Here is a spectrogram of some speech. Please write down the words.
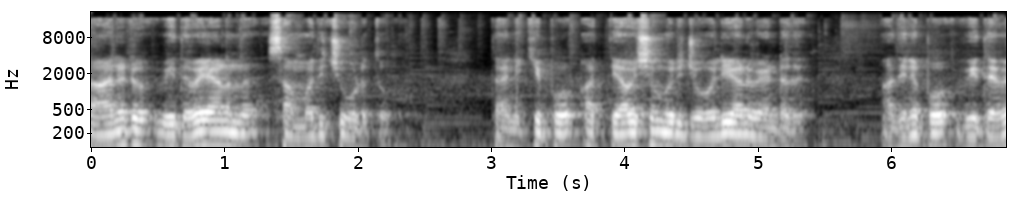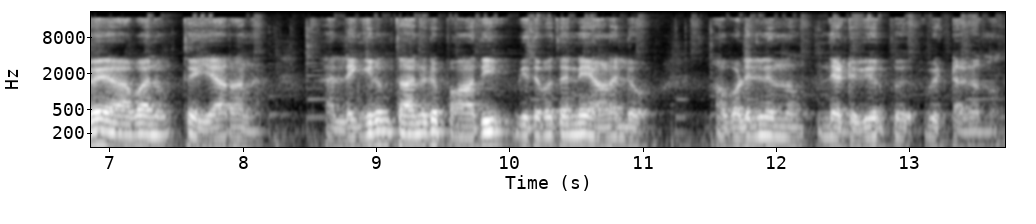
താനൊരു വിധവയാണെന്ന് സമ്മതിച്ചു കൊടുത്തു. തനിക്കിപ്പോൾ അത്യാവശ്യം ഒരു ജോലിയാണ് വേണ്ടത്. അതിനിപ്പോൾ വിധവയാവാനും തയ്യാറാണ്. അല്ലെങ്കിലും താനൊരു പാതി വിധവ തന്നെയാണല്ലോ. അവളിൽ നിന്നും നെടുവീർപ്പ് വിട്ടകന്നു.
